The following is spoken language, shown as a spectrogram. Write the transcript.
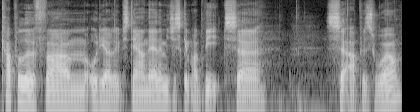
Couple of um, audio loops down there. Let me just get my beat uh, set up as well.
